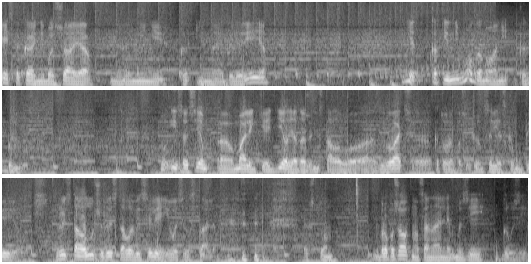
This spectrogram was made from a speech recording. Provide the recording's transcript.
Есть такая небольшая э, мини-картинная галерея. Нет, картин немного, но они как бы есть. Ну и совсем э, маленький отдел, я даже не стал его развивать, э, который посвящен советскому периоду. Жизнь стала лучше, жизнь стала веселее, Иосиф Сталин. Так что добро пожаловать в Национальный музей Грузии.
